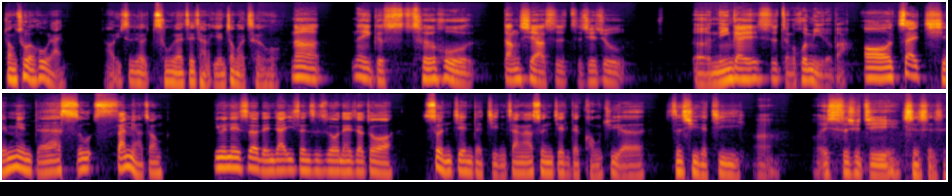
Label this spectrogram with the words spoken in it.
撞出了护栏，然后于是就出了这场严重的车祸。那那个车祸当下是直接就，呃，你应该是整个昏迷了吧？哦，在前面的十五三秒钟，因为那时候人家医生是说那叫做瞬间的紧张啊，瞬间的恐惧而失去的记忆。嗯，失去记忆，是是是。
